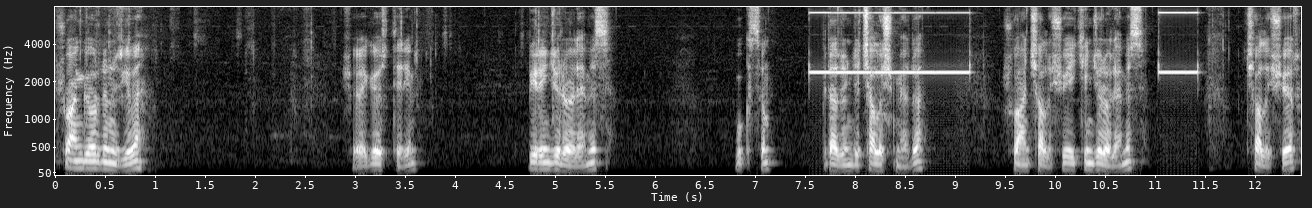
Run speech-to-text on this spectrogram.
Şu an gördüğünüz gibi şöyle göstereyim. Birinci rölemiz bu kısım biraz önce çalışmıyordu. Şu an çalışıyor. İkinci rölemiz çalışıyor.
